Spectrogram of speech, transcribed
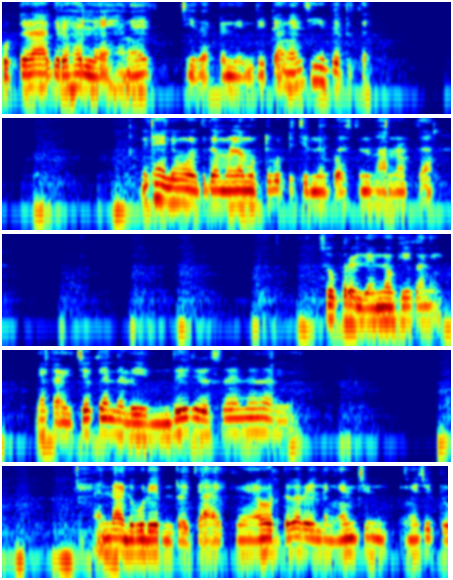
കുട്ടികളെ ആഗ്രഹമല്ലേ അങ്ങനെ ചെയ്തിട്ട് നിന്നിട്ട് അങ്ങനെ ചെയ്തെടുക്കുക എന്നിട്ട് അതിന്റെ മുകളിൽ നമ്മളെ മുട്ട് പൊട്ടിച്ചെന്ന് കുറച്ചൊന്ന് പറഞ്ഞു സൂപ്പർ അല്ലേ നോക്കിയേക്കാണേ. ഞാൻ കഴിച്ചൊക്കെ ഉണ്ടല്ലോ. എന്ത് രസമായിരുന്നെന്ന് അറിയാം നല്ല അടിപൊളിയായിരുന്നു ചായക്ക് ഞാൻ വെറുതെ പറയല്ല. ഇങ്ങനെ ചു ഇങ്ങനെ ചുട്ടു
